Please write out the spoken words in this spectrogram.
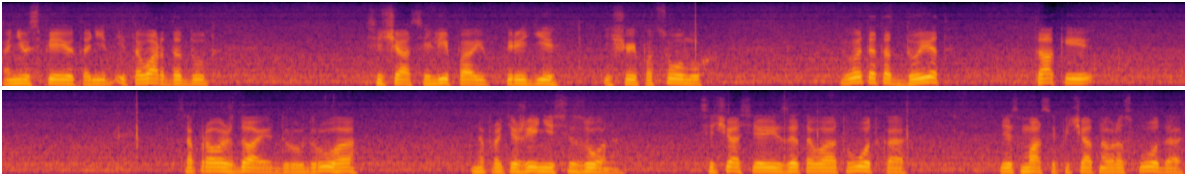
Они успеют, они и товар дадут сейчас и липа, и впереди еще и подсолнух. И вот этот дуэт так и сопровождает друг друга на протяжении сезона. Сейчас я из этого отводка есть масса печатного расплода.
